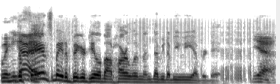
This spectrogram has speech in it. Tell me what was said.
when he the got fans made a bigger deal about Harland than WWE ever did. yeah.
